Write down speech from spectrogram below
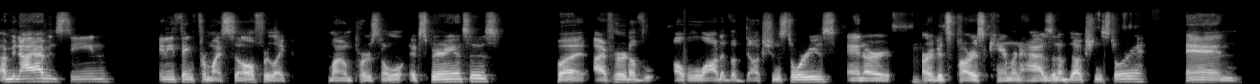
i mean i haven't seen anything for myself or like my own personal experiences but I've heard of a lot of abduction stories, and our hmm. our guitarist Cameron has an abduction story, and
